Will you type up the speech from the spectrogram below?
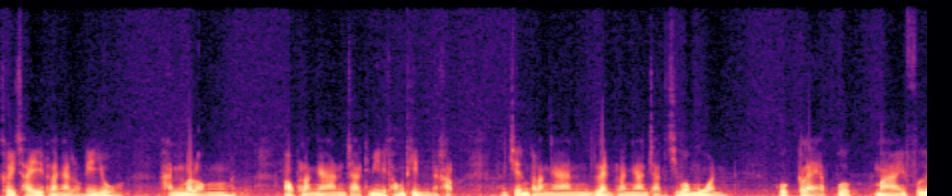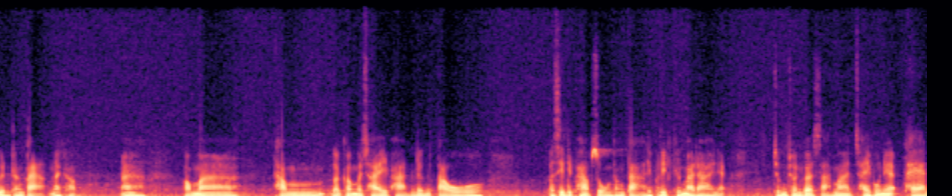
เคยใช้พลังงานเหล่านี้อยู่ หันมาลองเอาพลังงานจากที่มีในท้องถิ่นนะครับ อย่างเช่นพลังงานแหล่งพลังงานจากชีวมวล พวกแกลบพวกไม้ฟืนต่างๆนะครับอเอามาทำแล้วก็มาใช้ผ่านเรื่องเตาประสิทธิภาพสูงต่าง ๆ ที่ผลิตขึ้นมาได้เนี่ยชุมชนก็สามารถใช้พวกนี้แทน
